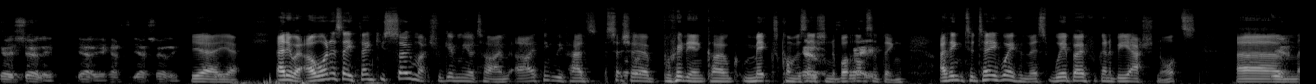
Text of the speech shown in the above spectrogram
Go. Surely, yeah. You have to. Yeah, surely. Yeah, yeah. Anyway, I want to say thank you so much for giving me your time. I think we've had such a brilliant kind of mixed conversation it's about lots of things. I think to take away from this, we're both going to be astronauts, um,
